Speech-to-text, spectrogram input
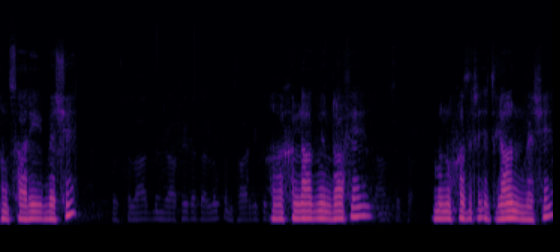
Ансари беше. А Халад бин Рафе Ману Хазр Еджлан беше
